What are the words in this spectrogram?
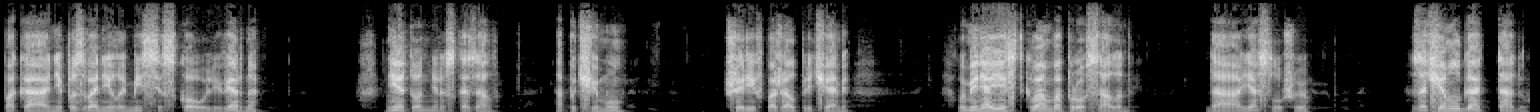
пока не позвонила миссис Коули, верно? Нет, он не рассказал. А почему? Шериф пожал плечами. У меня есть к вам вопрос, Аллан. Да, я слушаю. Зачем лгать Таду?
